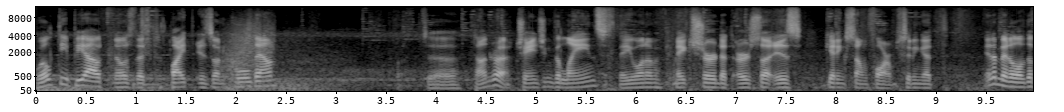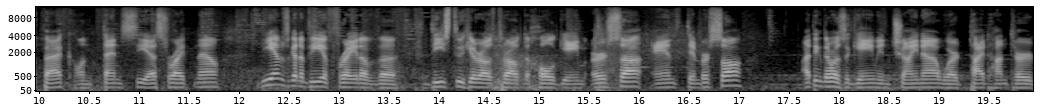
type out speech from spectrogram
will TP out, knows that Bite is on cooldown. But uh, Tundra changing the lanes. They want to make sure that Ursa is getting some farm. Sitting at in the middle of the pack on 10 CS right now. DM's going to be afraid of uh, these two heroes throughout the whole game, Ursa and Timbersaw. I think there was a game in China where Tidehunter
